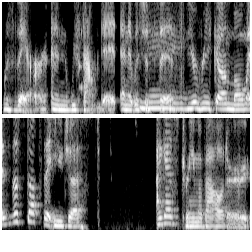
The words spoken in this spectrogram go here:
was there. And we found it. And it was just Yay. this eureka moment. It's the stuff that you just I guess dream about or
